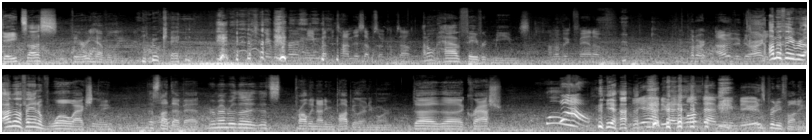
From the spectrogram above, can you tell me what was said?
dates us very heavily. You okay? What's your favorite current meme by the time this episode comes out? I don't have favorite memes. I'm a big fan of. We put our. I don't think there are any. I'm a favorite. I'm a fan of Whoa, actually. That's not that bad. Remember the? It's probably not even popular anymore. The the crash. Wow! yeah. yeah, dude, I love that meme, dude. It's pretty funny.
